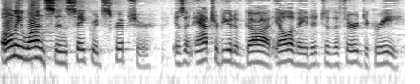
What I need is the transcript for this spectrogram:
Only once in sacred scripture is an attribute of God elevated to the third degree.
